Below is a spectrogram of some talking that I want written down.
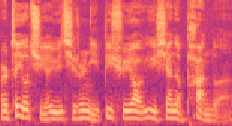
而这又取决于其实你必须要预先的判断。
